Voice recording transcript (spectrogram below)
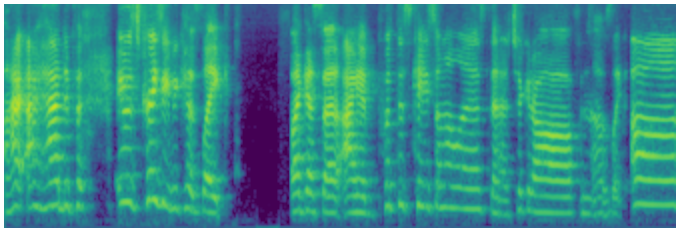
I, I had to put it was crazy because like like I said, I had put this case on my list, then I took it off, and I was like, uh,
